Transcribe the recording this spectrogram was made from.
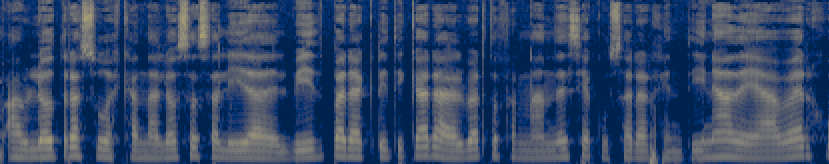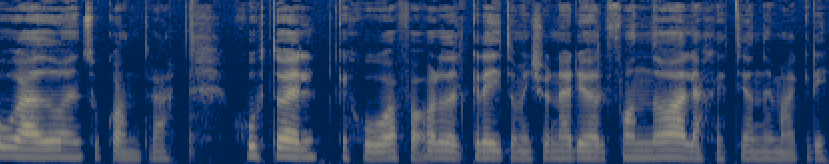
habló tras su escandalosa salida del BID para criticar a Alberto Fernández y acusar a Argentina de haber jugado en su contra justo él, que jugó a favor del crédito millonario del fondo a la gestión de Macri.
